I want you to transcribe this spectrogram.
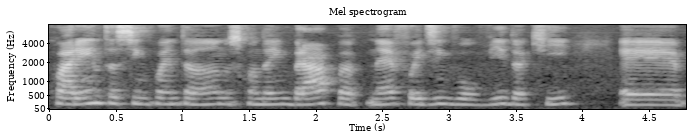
40, 50 anos, quando a Embrapa né, foi desenvolvida aqui, é,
